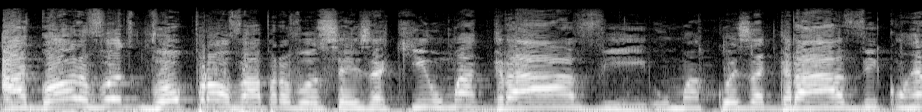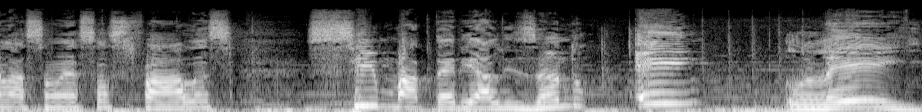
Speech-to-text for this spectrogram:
Agora vou, vou provar para vocês aqui uma grave, uma coisa grave com relação a essas falas se materializando em lei.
